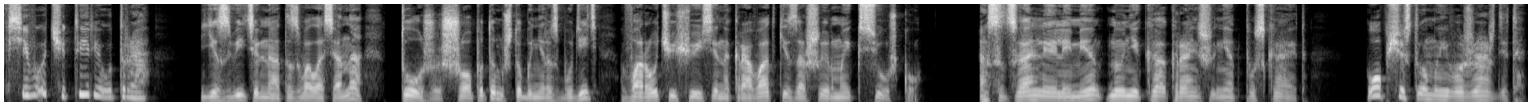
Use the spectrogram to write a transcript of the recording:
Всего четыре утра», — язвительно отозвалась она, тоже шепотом, чтобы не разбудить ворочающуюся на кроватке за ширмой Ксюшку. А социальный элемент ну никак раньше не отпускает. Общество моего жаждет.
